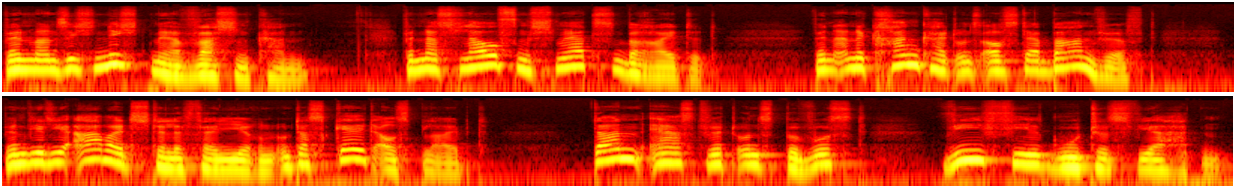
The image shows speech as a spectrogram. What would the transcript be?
wenn man sich nicht mehr waschen kann, wenn das Laufen Schmerzen bereitet, wenn eine Krankheit uns aus der Bahn wirft, wenn wir die Arbeitsstelle verlieren und das Geld ausbleibt, dann erst wird uns bewusst, wie viel Gutes wir hatten.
